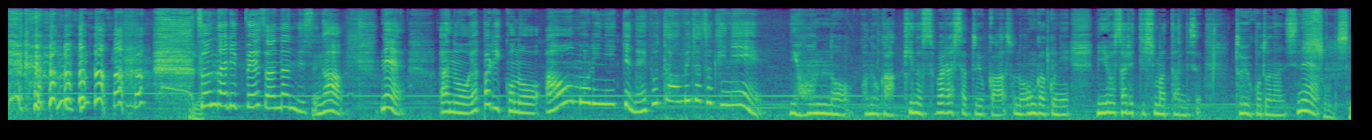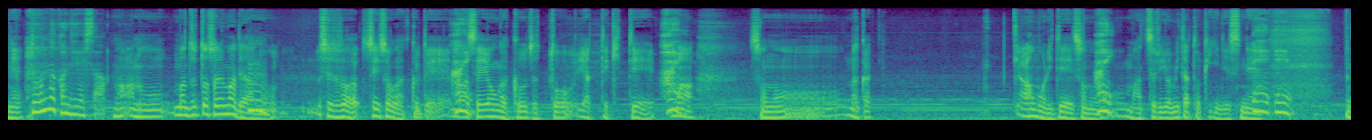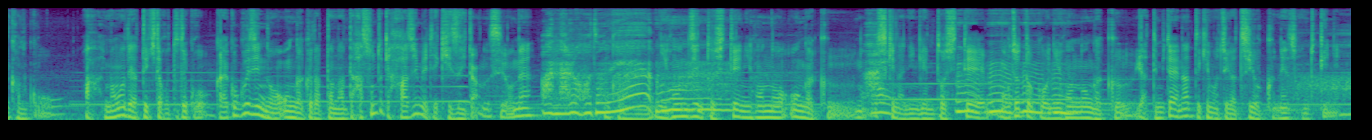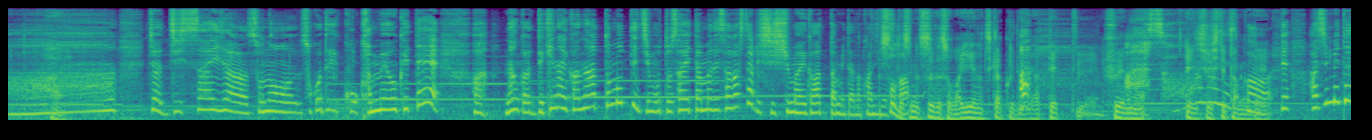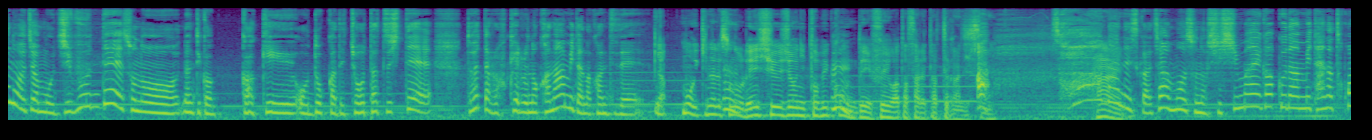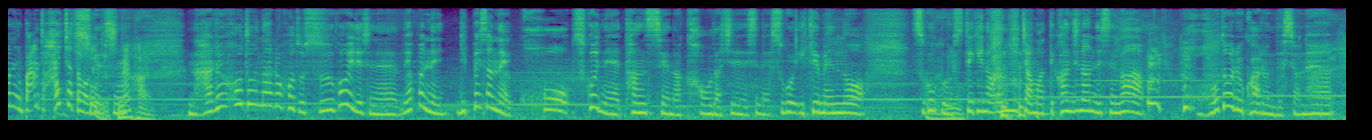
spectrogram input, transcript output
そんな立平さんなんですが、ね、あのやっぱりこの青森に行ってねぶたを見た時に日本のこの楽器の素晴らしさというかその音楽に魅了されてしまったんですということなんですね。そうですねどんな感じでした、まああのまあ、ずっとそれまであの、うん、吹奏吹奏楽で、まあ、西洋音楽をずっとやってきて、はい、まあそのなんか青森でその祭りを見た時にですね、はいええ、なんかこうあ今までやってきたことでこう外国人の音楽だったなってその時初めて気づいたんですよね。あなるほどね。日本人として日本の音楽の好きな人間として、もうちょっとこう日本の音楽やってみたいなって気持ちが強くねその時に。はいじゃあ実際じゃあそのそこでこう感銘を受けてあなんかできないかなと思って地元埼玉で探したり獅子舞があったみたいな感じですか？そうですね。すぐそば家の近くでやってって笛の練習してたので。で始めたのはじゃあもう自分でそのなんていうか楽器をどっかで調達してどうやったら吹けるのかなみたいな感じで。いやもういきなりその練習場に飛び込んで笛渡されたって感じですね、うんうんそうなんですか、はい、じゃあもうその獅子舞楽団みたいなところにバンと入っちゃったわけですね。すねはい、なるほどなるほどすごいですね。やっぱりね立平さんねこうすごいね端正な顔立ちでですねすごいイケメンのすごく素敵なお兄ちゃまって感じなんですが 行動力あるんですよね。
